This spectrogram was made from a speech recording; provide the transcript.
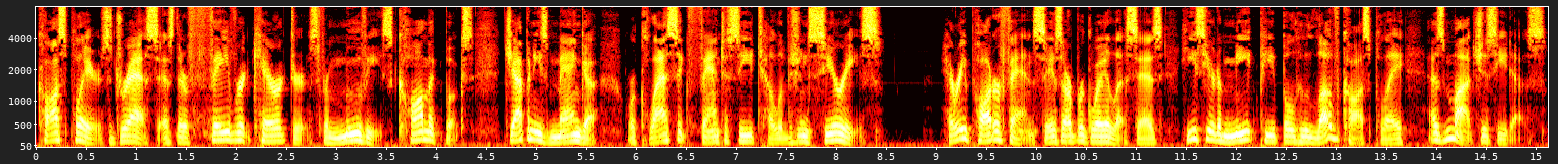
Cosplayers dress as their favorite characters from movies, comic books, Japanese manga, or classic fantasy television series. Harry Potter fan Cesar Berguela says he's here to meet people who love cosplay as much as he does.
